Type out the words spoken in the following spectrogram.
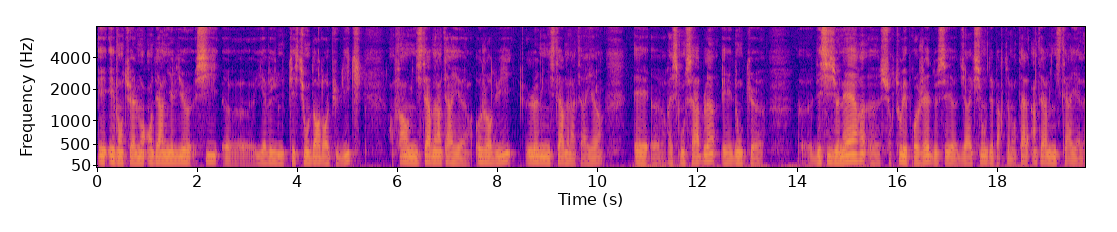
et éventuellement en dernier lieu, si euh, il y avait une question d'ordre public, enfin au ministère de l'Intérieur. Aujourd'hui, le ministère de l'Intérieur est euh, responsable et donc euh, décisionnaire sur tous les projets de ces directions départementales interministérielles.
